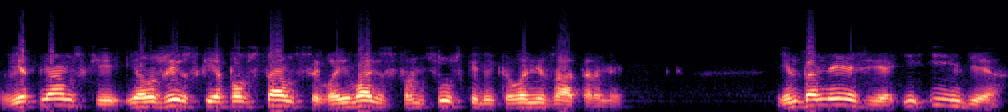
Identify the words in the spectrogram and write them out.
Вьетнамские и алжирские повстанцы воевали с французскими колонизаторами. Индонезия и Индия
